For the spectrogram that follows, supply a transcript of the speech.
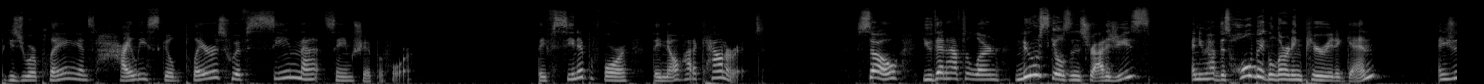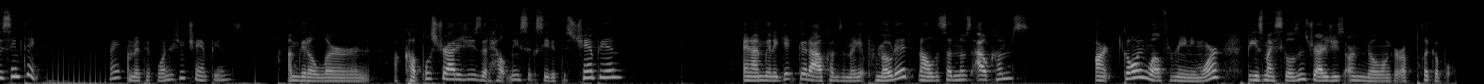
because you are playing against highly skilled players who have seen that same shit before. They've seen it before, they know how to counter it. So you then have to learn new skills and strategies, and you have this whole big learning period again, and you do the same thing, right? I'm gonna pick one or two champions. I'm gonna learn a couple strategies that help me succeed at this champion, and I'm gonna get good outcomes. I'm gonna get promoted, and all of a sudden those outcomes aren't going well for me anymore because my skills and strategies are no longer applicable.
